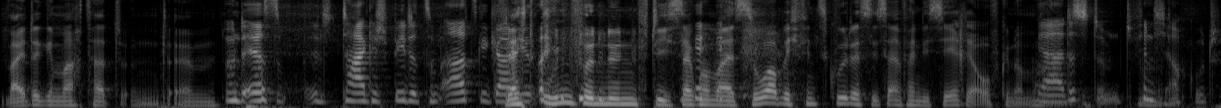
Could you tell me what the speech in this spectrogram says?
weitergemacht hat und ähm, Und erst Tage später zum Arzt gegangen vielleicht ist. unvernünftig, sagen wir mal so, aber ich finde es cool, dass sie es einfach in die Serie aufgenommen haben. Ja, das stimmt. Finde ich auch gut.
